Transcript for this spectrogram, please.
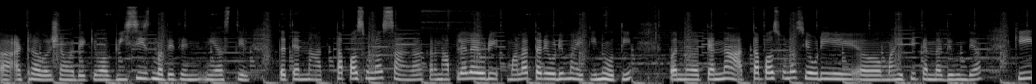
अठरा वर्षामध्ये किंवा वी सीजमध्ये त्यांनी असतील तर त्यांना आत्तापासूनच सांगा. कारण आपल्याला एवढी मला तर एवढी माहिती नव्हती. पण त्यांना आत्तापासूनच एवढी माहिती त्यांना देऊन द्या की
